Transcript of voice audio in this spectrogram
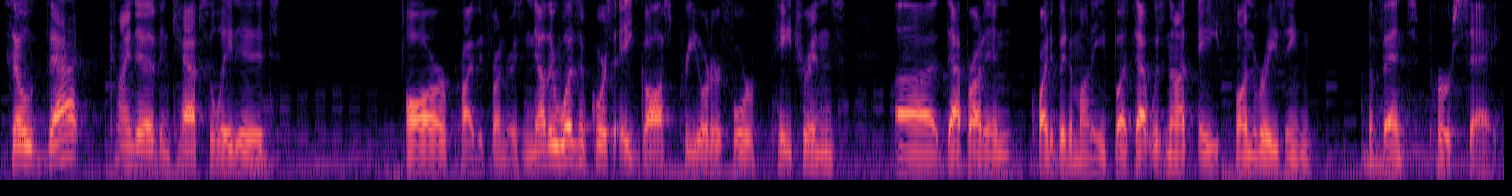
so that kind of encapsulated our private fundraising. Now, there was, of course, a Gauss pre order for patrons. Uh, that brought in quite a bit of money, but that was not a fundraising event per se.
